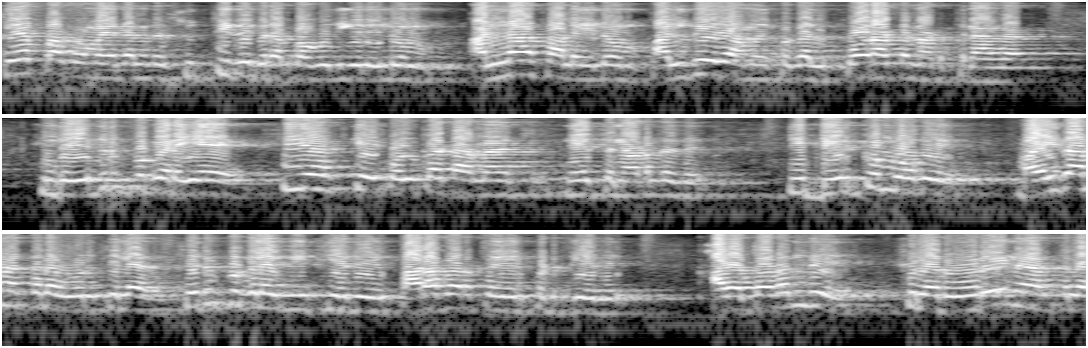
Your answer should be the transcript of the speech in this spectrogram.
சேப்பாக்கம் மைதானத்தை சுத்தி இருக்கிற பகுதிகளிலும் அண்ணா சாலையிலும் பல்வேறு அமைப்புகள் போராட்டம் நடத்தினாங்க. இந்த எதிர்ப்புக்கிடையே சிஎஸ்கே கொல்கத்தா மேட்ச் நேற்று நடந்தது. இப்படி இருக்கும்போது மைதானத்துல ஒரு சிலர் செருப்புகளை வீசியது பரபரப்பை ஏற்படுத்தியது. அதை தொடர்ந்து சிலர் ஒரே நேரத்துல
